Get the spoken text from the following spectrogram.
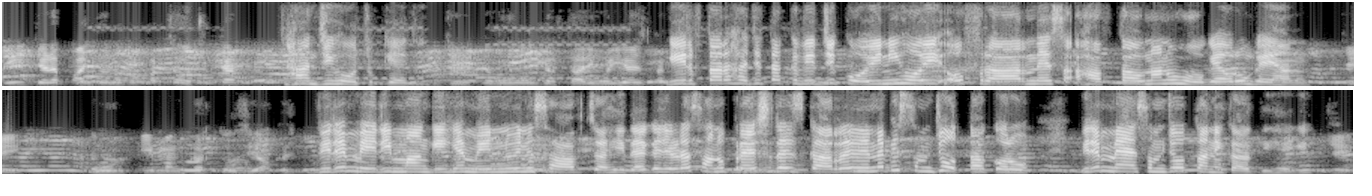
ਜੀ ਜਿਹੜਾ ਪੰਜ ਉਹਨਾਂ ਦਾ ਪਰਚਾ ਹੋ ਚੁੱਕਾ ਹਾਂਜੀ ਹੋ ਚੁੱਕਿਆ ਜੀ। ਜੀ ਤੇ ਹੁਣ ਉਹ ਗ੍ਰਿਫਤਾਰੀ ਹੋਈ ਹੈ ਇਸ ਤੱਕ? ਗ੍ਰਿਫਤਾਰ ਹਜੇ ਤੱਕ ਵੀਰ ਜੀ ਕੋਈ ਨਹੀਂ ਹੋਈ। ਉਹ ਫਰਾਰ ਨੇ। ਹਫਤਾ ਉਹਨਾਂ ਨੂੰ ਹੋ ਗਿਆ ਉਰੋਂ ਗਿਆ ਨੂੰ। ਜੀ ਤੇ ਹੁਣ ਮੰਗ ਕਰਦੇ ਹੋ ਤੁਸੀਂ ਆਖਰ ਵੀਰੇ ਮੇਰੀ ਮੰਗ ਇਹ ਹੈ ਮੈਨੂੰ ਇਨਸਾਫ ਚਾਹੀਦਾ ਹੈ ਕਿ ਜਿਹੜਾ ਸਾਨੂੰ ਪ੍ਰੈਸ਼ਰਾਈਜ਼ ਕਰ ਰਹੇ ਨੇ ਨਾ ਵੀ ਸਮਝੌਤਾ ਕਰੋ। ਵੀਰੇ ਮੈਂ ਸਮਝੌਤਾ ਨਹੀਂ ਕਰਦੀ ਹੈਗੀ। ਜੀ।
